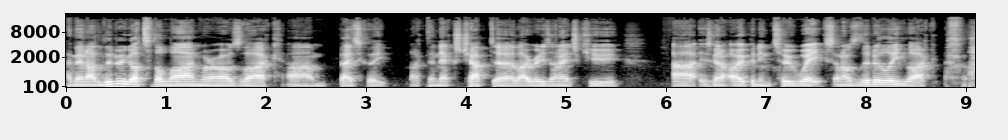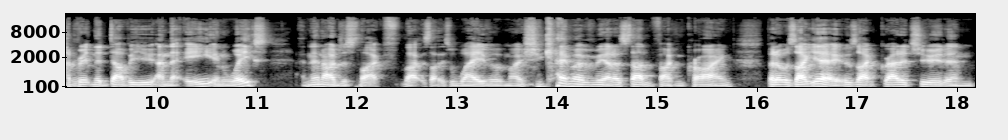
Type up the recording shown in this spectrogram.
And then I literally got to the line where I was like, um, basically, like the next chapter, like Redesign HQ, uh, is going to open in two weeks. And I was literally like, I'd written the W and the E in weeks, and then I just like, like it's like this wave of emotion came over me, and I started fucking crying. But it was like, yeah, it was like gratitude, and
